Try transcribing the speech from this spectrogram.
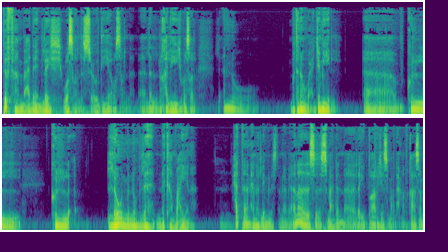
تفهم بعدين ليش وصل للسعودية وصل للخليج وصل لأنه متنوع جميل. آه كل كل لون منهم له نكهة معينة. حتى نحن اللي بنستمع بها. أنا س- اسمع لنا لايوب طارش اسمع لاحمد قاسم.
